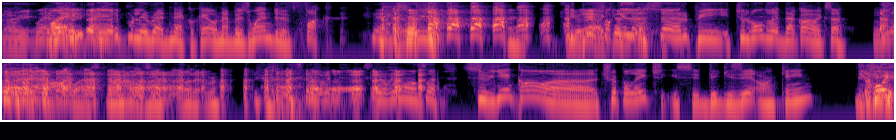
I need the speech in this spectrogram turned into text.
oui. Ouais, Ouais, ben- c'est pour les rednecks, OK? On a besoin de fuck. oui. Il C'est peut fucker leur sœur, puis tout le monde va être d'accord avec ça. Ouais. Ah ouais, c'est mardi, whatever. c'est, vrai- c'est vraiment ça. Tu te souviens quand euh, Triple H il s'est déguisé en Kane? Oui.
